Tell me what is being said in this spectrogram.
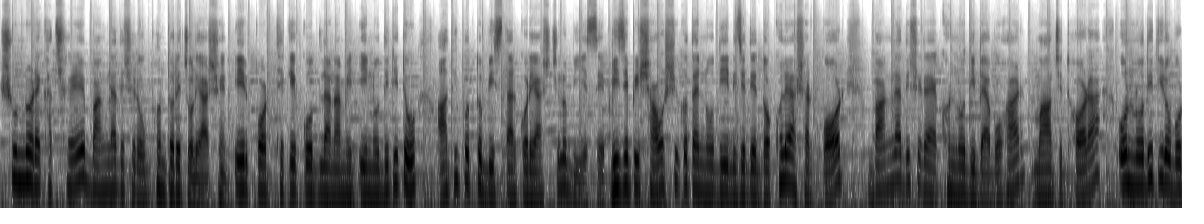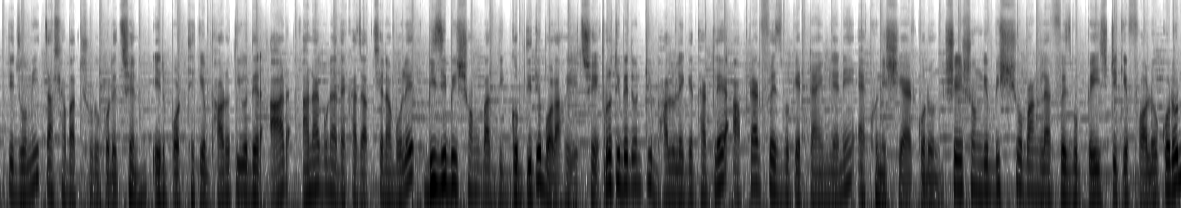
শূন্য রেখা ছেড়ে বাংলাদেশের অভ্যন্তরে চলে আসেন। এরপর থেকে কোদলা নামের এই নদীটিতেও আধিপত্য বিস্তার করে আসছিল বিএসএফ। বিজেপির সাহসিকতায় নদী নিজেদের দখলে আসার পর বাংলাদেশিরা এখন নদী ব্যবহার, মাছ ধরা ও নদী তীরবর্তী জমি চাষাবাদ শুরু করেছেন। এরপর থেকে ভারতীয়দের আর আনাগোনা দেখা যাচ্ছে না বলে বিজেপির সংবাদ বিজ্ঞপ্তিতে বলা হয়েছে। প্রতিবেদনটি ভালো লেগে থাকলে আপনার ফেসবুকের টাইমলাইনে এখনই শেয়ার করুন। সেই সঙ্গে বিশ্ব বাংলার ফেসবুক পেজটিকে ফলো করুন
